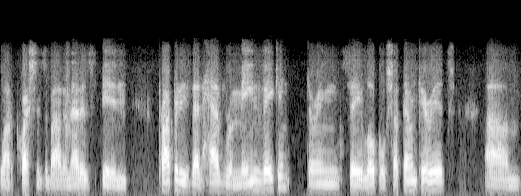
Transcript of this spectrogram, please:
a lot of questions about, and that is in properties that have remained vacant during, say, local shutdown periods. Um,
